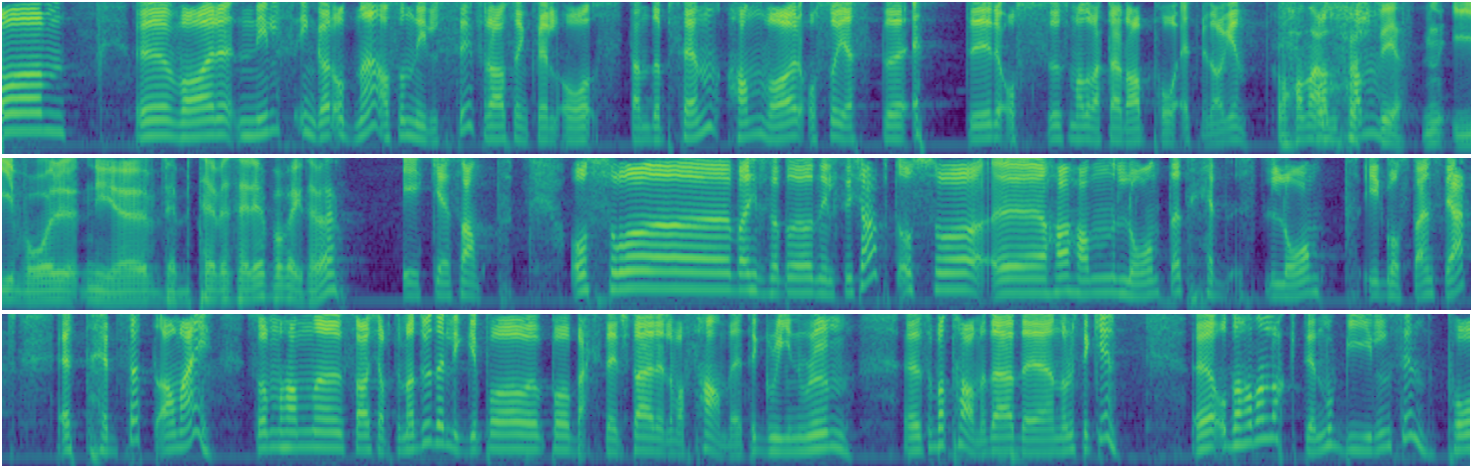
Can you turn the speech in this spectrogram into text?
eh, var Nils Ingar Odne, altså Nilsi fra Senkveld og standup-scenen, han var også gjest eh, etter oss som hadde vært der da på ettermiddagen. Og han er Og den han- første gjesten i vår nye web-TV-serie på VGTV. Ikke sant. Og så bare hilser jeg på Nils i kjapt. Og så uh, har han lånt et head, Lånt i gåstein stjålet et headset av meg. Som han uh, sa kjapt til meg. Du, det ligger på, på backstage der, eller hva faen det heter. Green room. Uh, så bare ta med deg det når du stikker. Eh, og da hadde han lagt igjen mobilen sin på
